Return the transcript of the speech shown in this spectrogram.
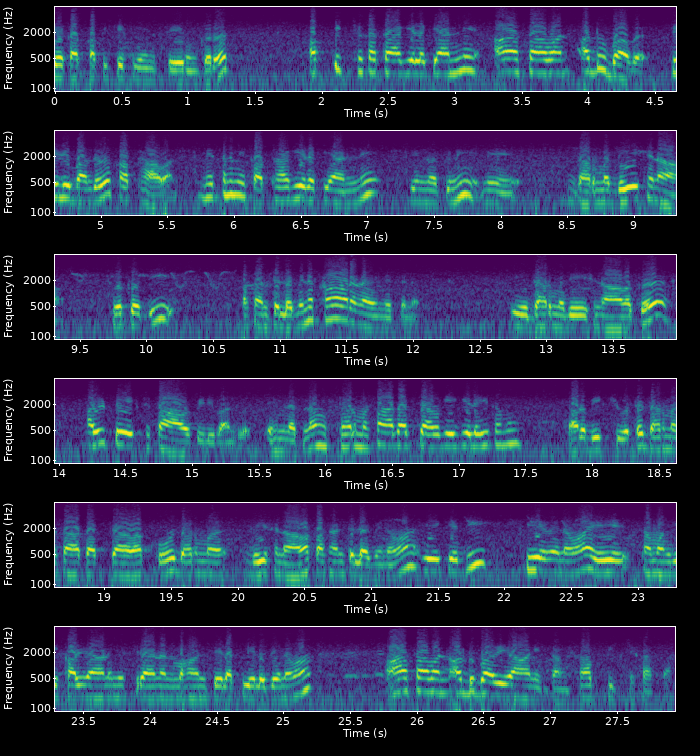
ඒකත් අපි කිතියෙන් තේරුම් කරොත් අප්පිච්ච කතා කියලා කියන්නේ ආසාවන් අඩු බව පිළිබඳව කතාවන්. මෙතන මේ කතා කියලා කියන්නේ පින්වතුනි මේ ධර්ම දේශනාවකදී අසන්ට ලැබෙන කාරණයි මෙතන. මේ ධර්ම දේශනාවක අල්පේක්ෂතාව පිළිබඳව. එහෙම නැත්නම් ධර්ම සාකච්ඡාවක කියලා හිතමු. අර භික්ෂුවට ධර්ම සාකච්ඡාවක් හෝ ධර්ම දේශනාවක් අසන්ට ලැබෙනවා. ඒකෙදි කියවෙනවා ඒ තමන්ගේ කල්යාණ මිත්‍රයන්න් වහන්සේලා කියලා දෙනවා ආසාවන් අඩු බව ආනිසං සප්පිච්ච කතා.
